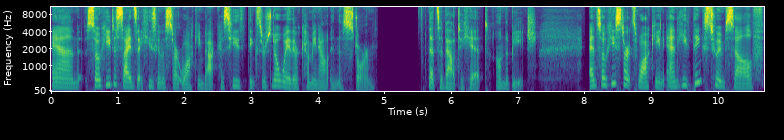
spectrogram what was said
And so he decides that he's going to start walking back because he thinks there's no way they're coming out in this storm that's about to hit on the beach. And so he starts walking and he thinks to himself,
